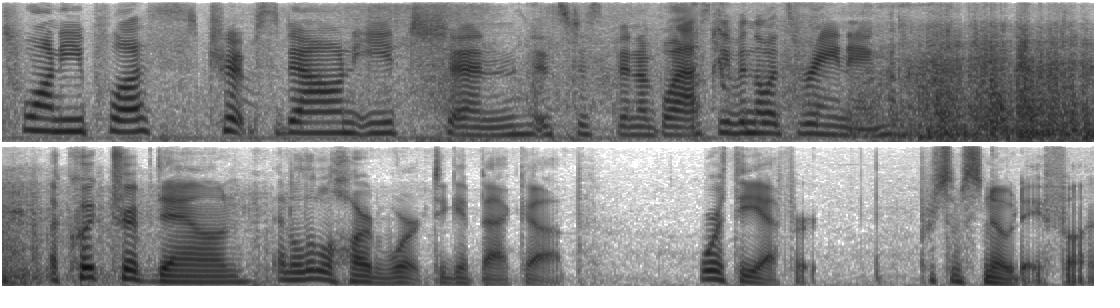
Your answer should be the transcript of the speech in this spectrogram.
20 plus trips down each, and it's just been a blast, even though it's raining. A quick trip down and a little hard work to get back up. Worth the effort for some snow day fun.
